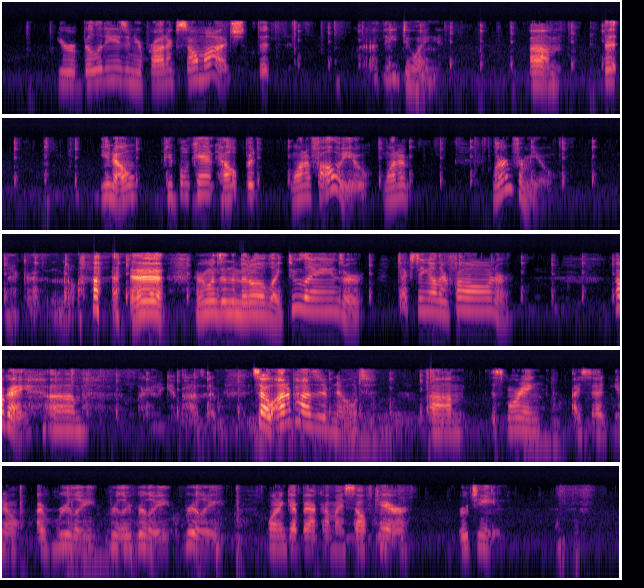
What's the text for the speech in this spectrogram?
your abilities and your products so much that what are they doing? Um that you know people can't help but want to follow you want to learn from you. That guy's in the middle everyone's in the middle of like two lanes or texting on their phone or okay um positive. So, on a positive note, um, this morning I said, you know, I really, really, really, really want to get back on my self care routine.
